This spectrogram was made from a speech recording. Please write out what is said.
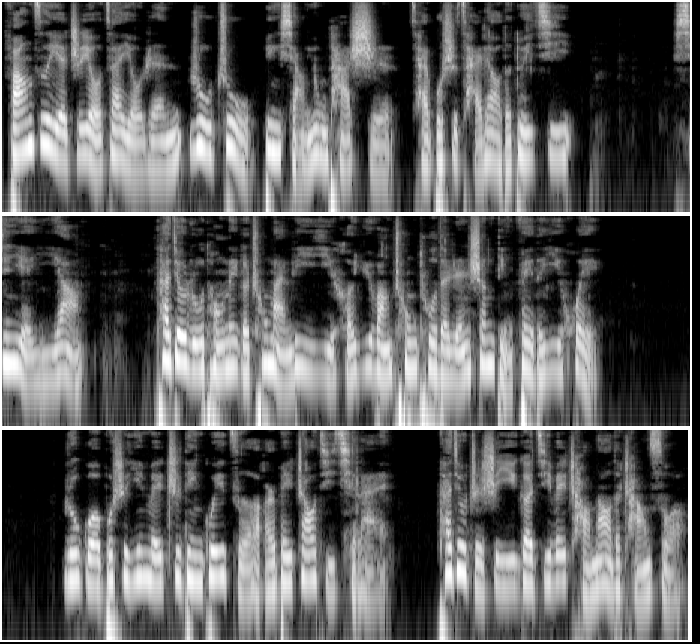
房子也只有在有人入住并享用它时，才不是材料的堆积。心也一样，它就如同那个充满利益和欲望冲突的人声鼎沸的议会。如果不是因为制定规则而被召集起来，它就只是一个极为吵闹的场所。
